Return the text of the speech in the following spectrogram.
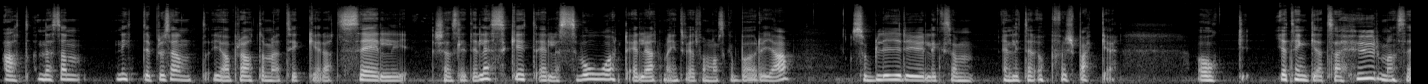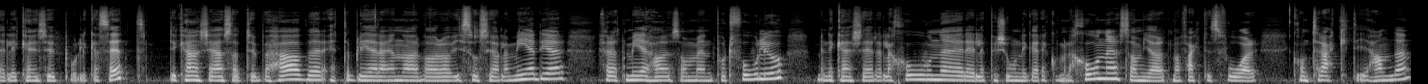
att nästan 90 procent jag pratar med tycker att sälj känns lite läskigt eller svårt eller att man inte vet var man ska börja. Så blir det ju liksom en liten uppförsbacke. Och jag tänker att så här, hur man säljer kan ju se ut på olika sätt. Det kanske är så att du behöver etablera en närvaro i sociala medier för att mer ha som en portfolio. Men det kanske är relationer eller personliga rekommendationer som gör att man faktiskt får kontrakt i handen.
